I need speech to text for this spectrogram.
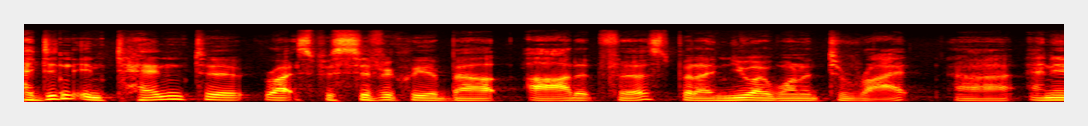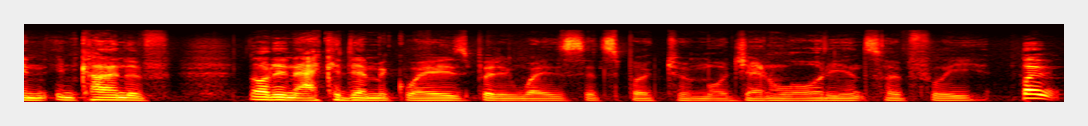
I didn't intend to write specifically about art at first, but I knew I wanted to write. Uh, and in, in kind of, not in academic ways, but in ways that spoke to a more general audience, hopefully. But,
